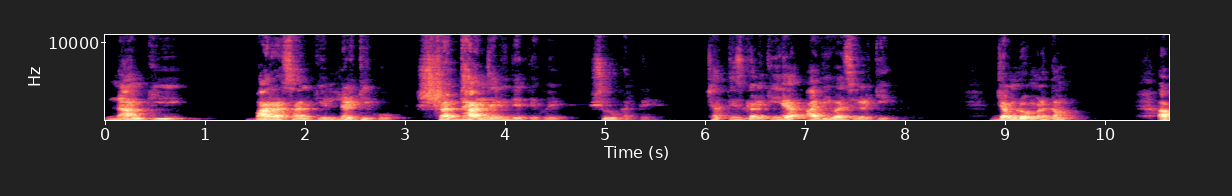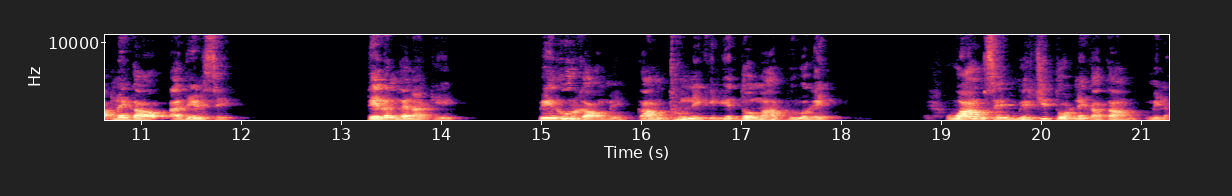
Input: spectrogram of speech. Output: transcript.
नाम की 12 साल की लड़की को श्रद्धांजलि देते हुए शुरू करते हैं। छत्तीसगढ़ की यह आदिवासी लड़की जमलो मड़कम अपने गाँव अदेड़ से तेलंगाना के पेरूर गाँव में काम ढूँढने के लिए दो माह पूर्व गई। वहाँ उसे मिर्ची तोड़ने का काम मिला,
